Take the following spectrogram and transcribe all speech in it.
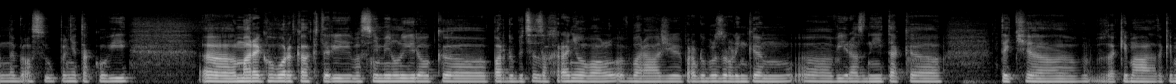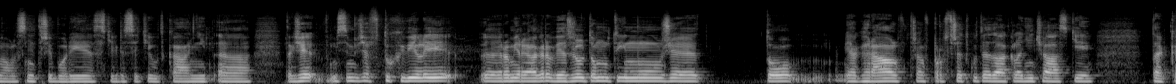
nebyl asi úplně takový. Eh, Marek Hovorka, který vlastně minulý rok eh, Pardubice zachraňoval v baráži, opravdu byl s rolinkem eh, výrazný, tak teď taky má, taky má vlastně tři body z těch deseti utkání. Takže myslím, že v tu chvíli Romír Jager věřil tomu týmu, že to, jak hrál třeba v prostředku té základní části, tak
